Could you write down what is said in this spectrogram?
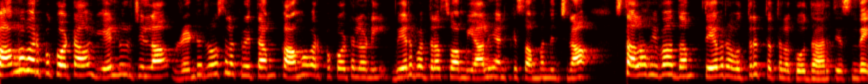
కామవరపుకోట ఏలూరు జిల్లా రెండు రోజుల క్రితం కామవరపుకోటలోని వీరభద్రస్వామి ఆలయానికి సంబంధించిన స్థల వివాదం తీవ్ర ఉద్రిక్తతలకు దారితీసింది.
